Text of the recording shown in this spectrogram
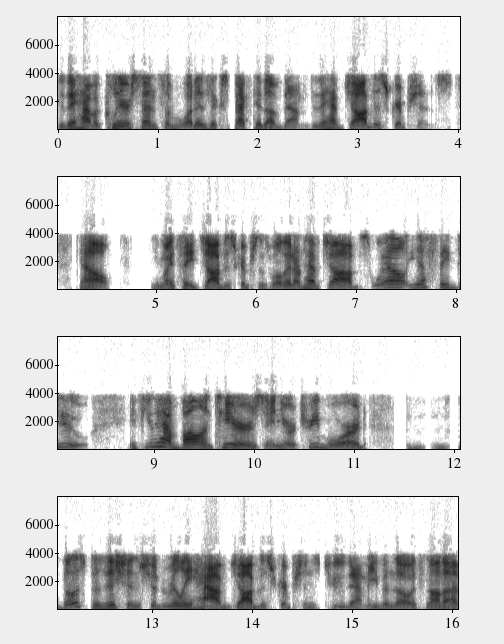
Do they have a clear sense of what is expected of them? Do they have job descriptions? Now, you might say job descriptions. Well, they don't have jobs. Well, yes, they do. If you have volunteers in your tree board those positions should really have job descriptions to them, even though it's not a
